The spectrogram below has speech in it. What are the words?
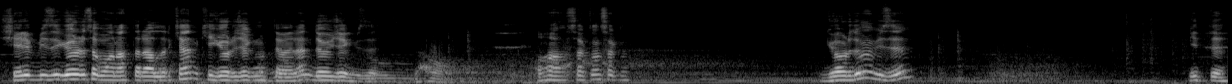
Şerif bizi görürse bu anahtarı alırken ki görecek muhtemelen dövecek bizi. Aha saklan saklan. Gördü mü bizi? Gitti.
